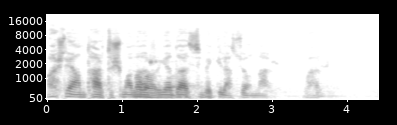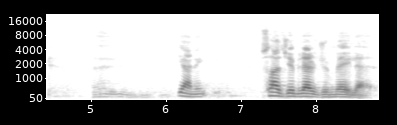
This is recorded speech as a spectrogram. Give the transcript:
başlayan tartışmalar var, ya var. da spekülasyonlar var. Ee, yani sadece birer cümleyle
